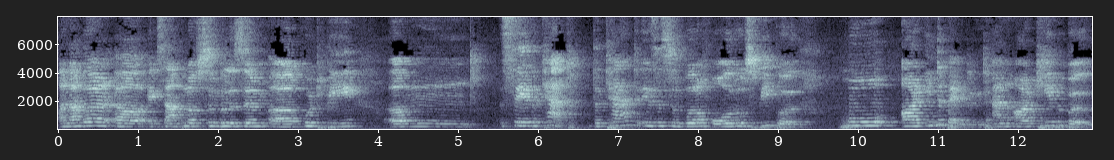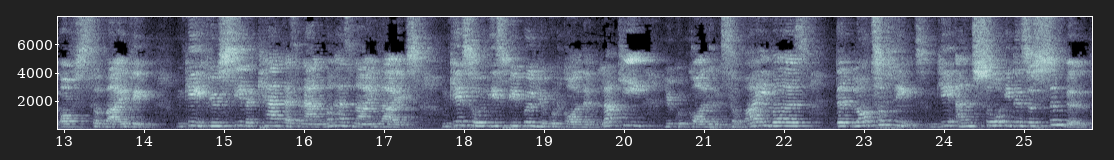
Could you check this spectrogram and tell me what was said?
Another example of symbolism could be, um, say, the cat. The cat is a symbol of all those people who are independent and are capable of surviving. Okay, if you see the cat as an animal has nine lives, Okay, so these people, you could call them lucky, you could call them survivors, there are lots of things, okay, and so it is a symbol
